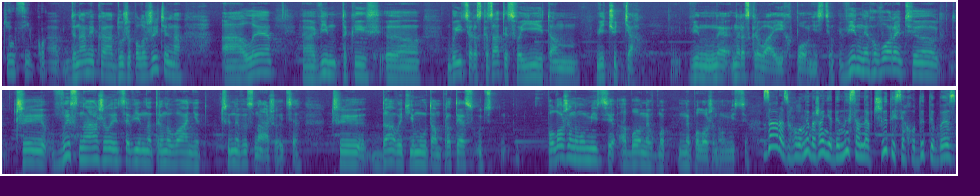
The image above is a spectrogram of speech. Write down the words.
кінцівку. Е, Динаміка дуже положительна, але е, він такий е, боїться розказати свої там відчуття. Він не, не розкриває їх повністю. Він не говорить, е, чи виснажується він на тренуванні, чи не виснажується, чи давить йому там протез у положеному місці або не в неположеному місці. Зараз головне бажання Дениса навчитися ходити без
